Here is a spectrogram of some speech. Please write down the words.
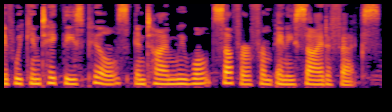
if we can take these pills in time, we won't suffer from any side effects.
